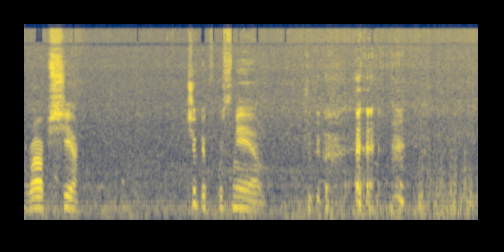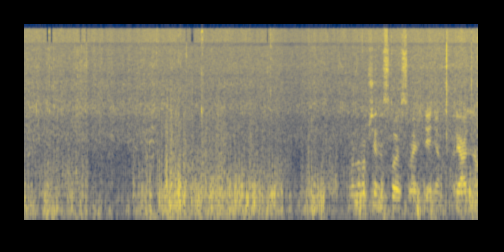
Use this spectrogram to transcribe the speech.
Вообще. Чупик вкуснее. Чупика. Оно вообще не стоит своих денег, реально.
